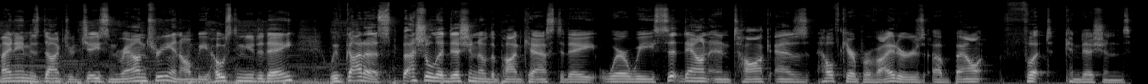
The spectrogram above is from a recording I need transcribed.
My name is Dr. Jason Roundtree, and I'll be hosting you today. We've got a special edition of the podcast today where we sit down and talk as healthcare providers about foot conditions,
